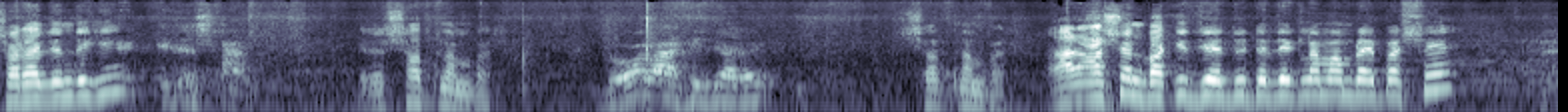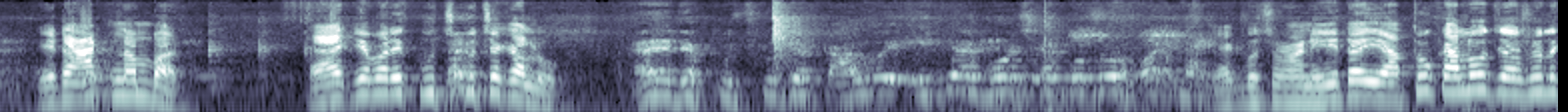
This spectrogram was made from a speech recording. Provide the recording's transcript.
সরাই দেন দেখি। এটা সাত। এটা সাত নাম্বার। দোল আট হাজারে সাত নাম্বার। আর আসেন বাকি যে দুইটা দেখলাম আমরা এই পাশে এটা আট নাম্বার। একেবারে কুচকুচে কালো। হ্যাঁ এক বছর হয় এক বছর হয়নি। এটা এত কালো যে আসলে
